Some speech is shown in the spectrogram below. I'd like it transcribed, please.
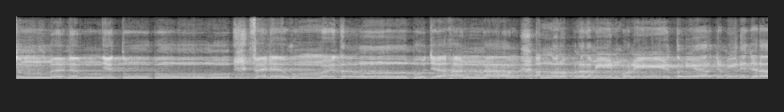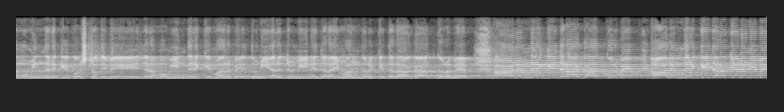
সুম্মা লাম যারা মুমিনদেরকে কষ্ট দেবে, যারা মুমিনদেরকে মারবে, দুনিয়ার জমিনে যারা ইমানদারকে যারা আঘাত করবে, আলেমদেরকে যারা আঘাত করবে, আলেমদেরকে যারা জেনে নেবে,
